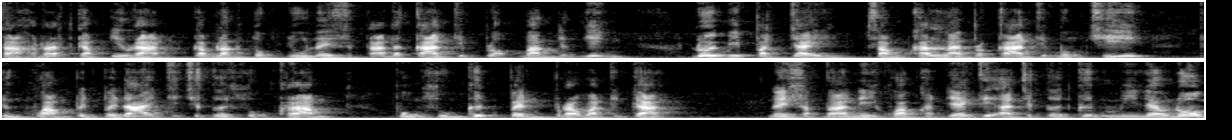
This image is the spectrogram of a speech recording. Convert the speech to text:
สหรัฐกับอิหร่านกำลังตกอยู่ในสถานการณ์ที่เปราะบางอย่างยิ่ง โดยมีปัจจัยสำคัญหลายประการที่บ่งชี้ ถึงความเป็นไปได้ที่จะเกิดสงคราม พุ่งสูงขึ้นเป็นประวัติการณ์ในสัปดาห์นี้ความขัดแย้งที่อาจจะเกิดขึ้นมีแนวโน้ม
